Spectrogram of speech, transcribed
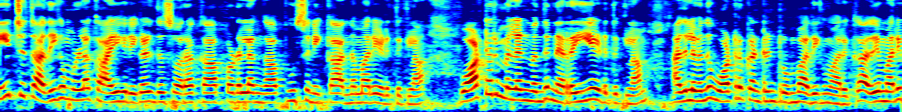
நீர்ச்சத்து அதிகமுள்ள காய்கறிகள் இந்த சுரக்காய் புடலங்காய் பூசணிக்காய் அந்த மாதிரி எடுத்துக்கலாம். வாட்டர் மெலன் வந்து நிறைய எடுத்துக்கலாம். அதில் வந்து வாட்டர் கண்டென்ட் ரொம்ப அதிகமாக இருக்குது அதே மாதிரி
